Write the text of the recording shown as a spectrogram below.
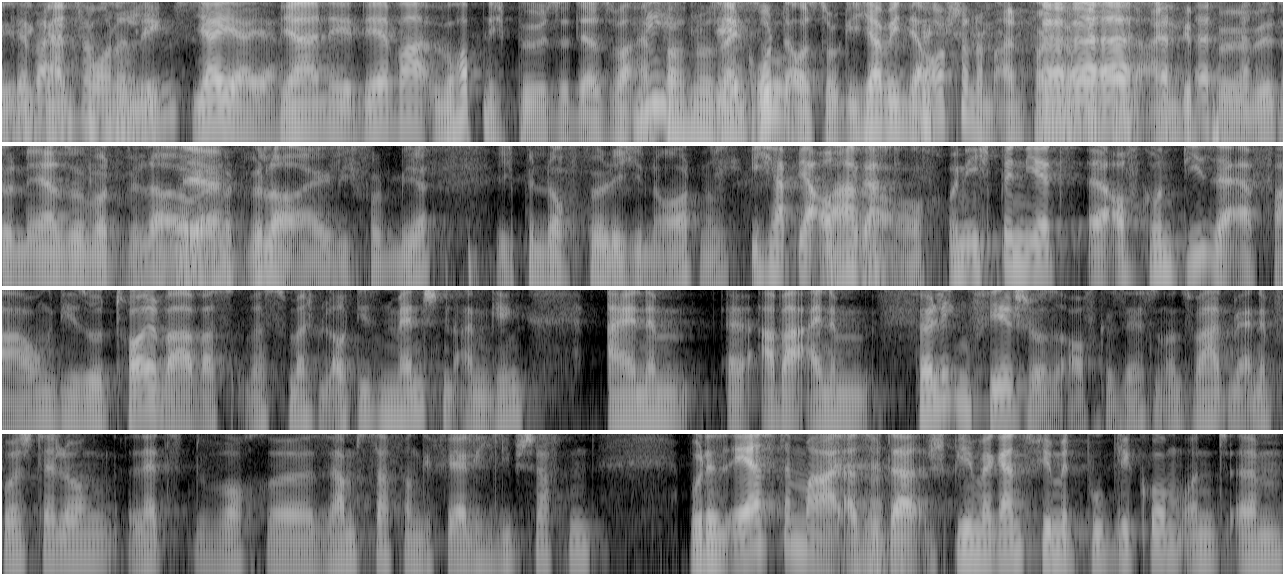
die, der war ganz vorne so, links? Ja, ja, ja. Ja, nee, der war überhaupt nicht böse. Das war Nee, einfach nur der sein so. Grundausdruck. Ich habe ihn ja auch schon am Anfang so ein bisschen angepöbelt und er so, was will er? Ja. Was will er eigentlich von mir? Ich bin doch völlig in Ordnung. Ich habe ja auch War gedacht, auch. und ich bin jetzt äh, aufgrund dieser Erfahrung, die so toll war, was, was zum Beispiel auch diesen Menschen anging, einem, äh, aber einem völligen Fehlschluss aufgesessen. Und zwar hatten wir eine Vorstellung letzte Woche Samstag von Gefährliche Liebschaften, wo das erste Mal, also da spielen wir ganz viel mit Publikum und ähm,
